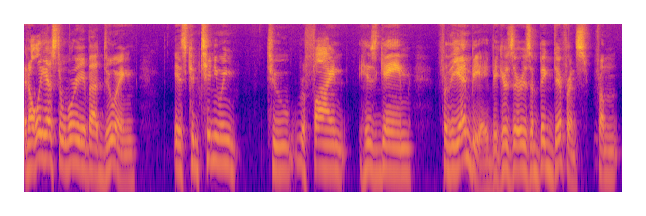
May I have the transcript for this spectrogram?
and all he has to worry about doing is continuing to refine his game for the NBA because there is a big difference from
